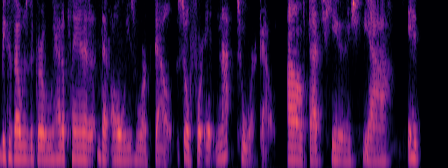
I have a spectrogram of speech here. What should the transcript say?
because i was the girl who had a plan that, that always worked out. So for it not to work out. Oh that's huge. Yeah. It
